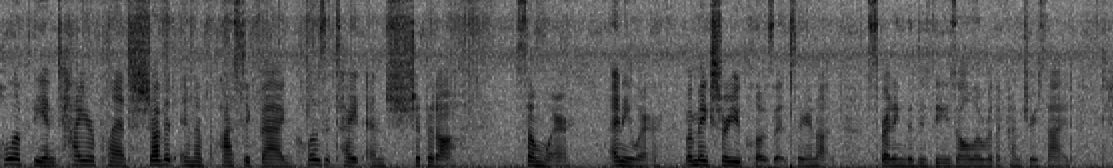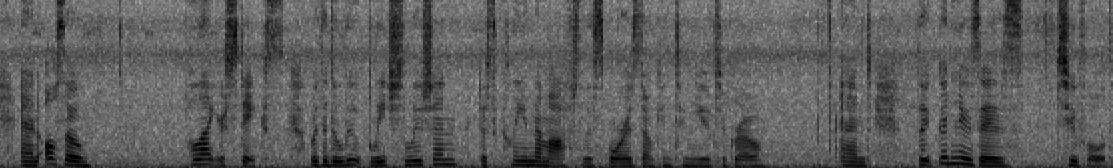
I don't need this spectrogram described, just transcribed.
pull up the entire plant, shove it in a plastic bag, close it tight, and ship it off somewhere, anywhere. But make sure you close it so you're not spreading the disease all over the countryside. And also, pull out your stakes. With a dilute bleach solution, just clean them off so the spores don't continue to grow. And the good news is twofold.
